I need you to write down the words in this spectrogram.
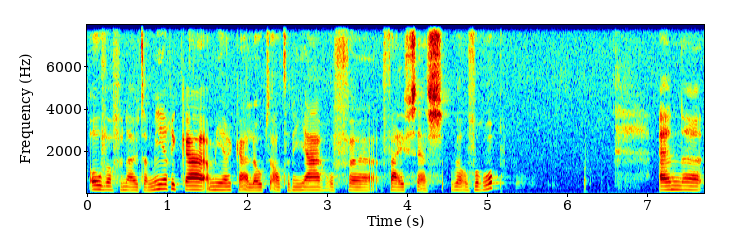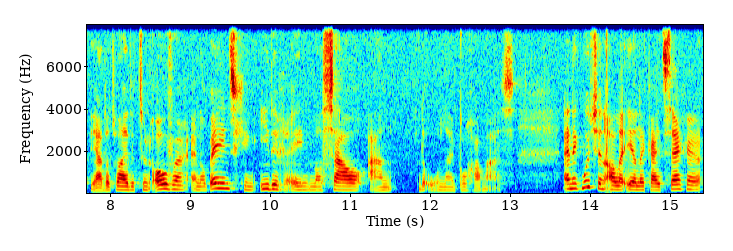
over vanuit Amerika. Amerika loopt altijd een jaar of uh, vijf, zes wel voorop. En uh, ja, dat waaide toen over en opeens ging iedereen massaal aan de online programma's. En ik moet je in alle eerlijkheid zeggen,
